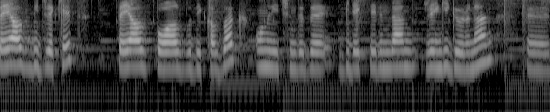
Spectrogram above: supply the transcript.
Beyaz bir ceket, beyaz boğazlı bir kazak, onun içinde de bileklerinden rengi görünen e,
